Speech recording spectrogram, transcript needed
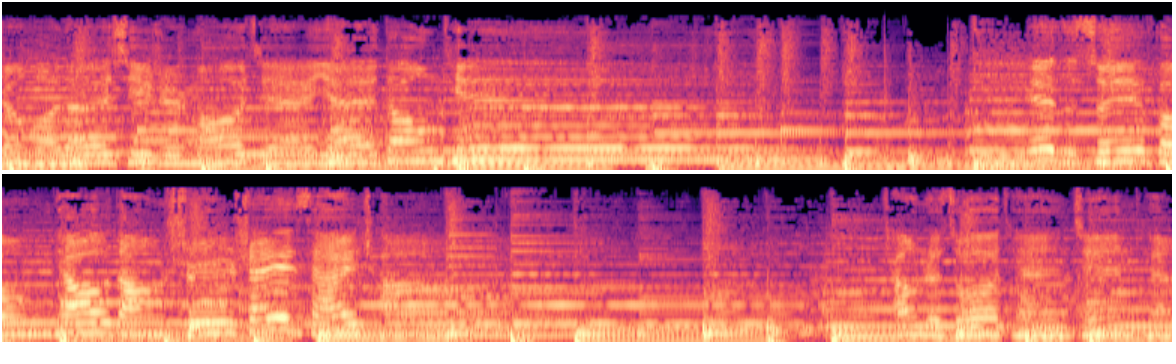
生活的细枝末节也动听，子随风飘荡，是谁在唱？唱着昨天、今天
